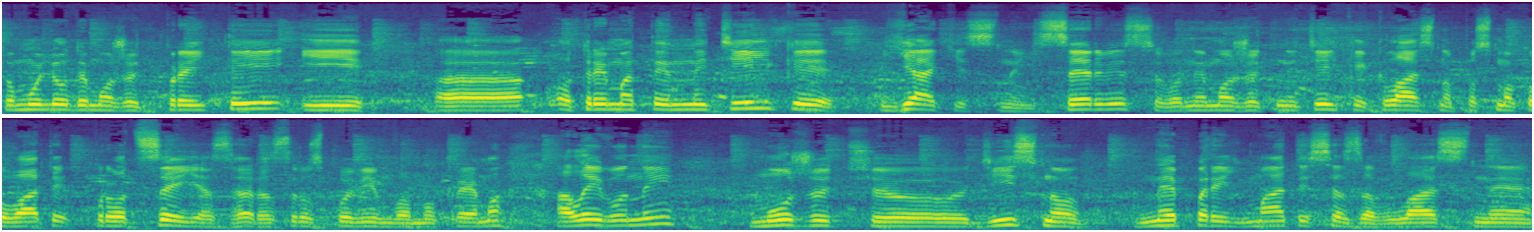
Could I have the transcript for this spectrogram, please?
Тому люди можуть прийти і отримати не тільки якісний сервіс, вони можуть не тільки класно посмакувати. Про це я зараз розповім вам окремо, але й вони можуть е, дійсно не перейматися за власне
